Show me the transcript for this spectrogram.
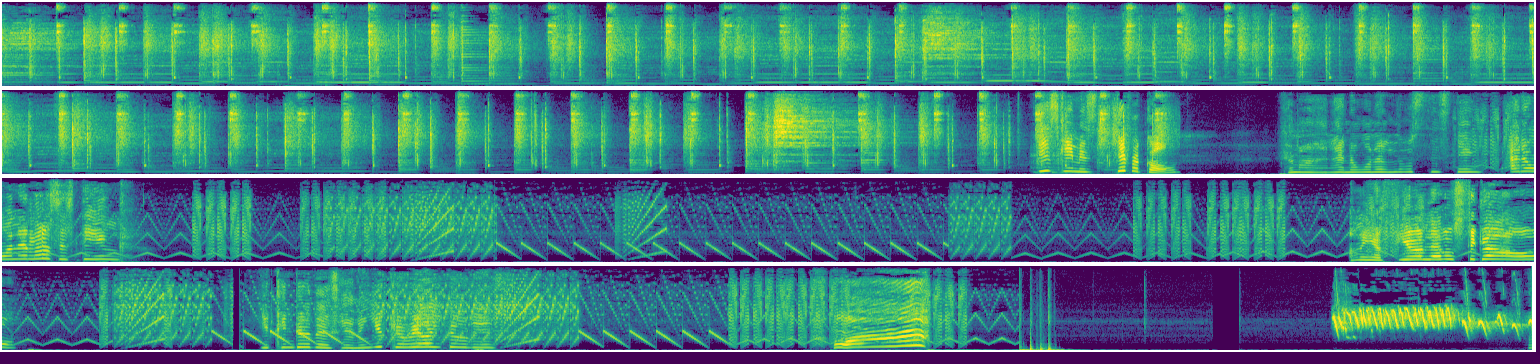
Difficult. Come on, I don't want to lose this thing. I don't want to lose this thing. Only a few levels to go. You can do this, Hannah. You can really do this. What?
